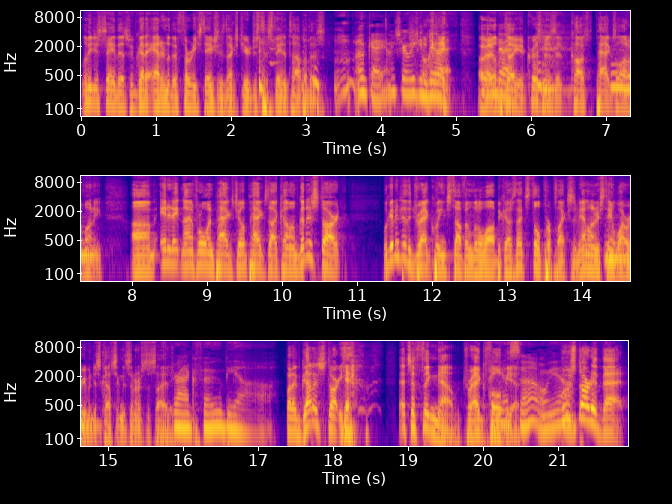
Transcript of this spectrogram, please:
let me just say this: we've got to add another 30 stations next year just to stay on top of this. Okay, I'm sure we can do Okay. it. All right, let me tell it. you, Christmas it costs Pags a lot of money. Um, 888-941-PAGS, joepags.com. I'm going to start. We'll get into the drag queen stuff in a little while because that still perplexes me. I don't understand why we're even discussing this in our society. Drag phobia. But I've got to start. Yeah, that's a thing now. Drag phobia. so. Yeah. Who started that?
